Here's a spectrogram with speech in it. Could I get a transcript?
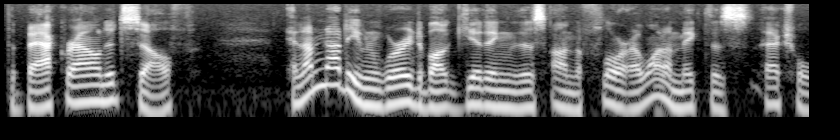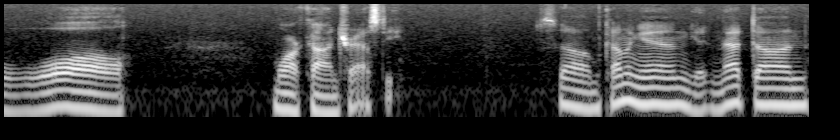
the background itself. And I'm not even worried about getting this on the floor. I want to make this actual wall more contrasty. So I'm coming in, getting that done.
